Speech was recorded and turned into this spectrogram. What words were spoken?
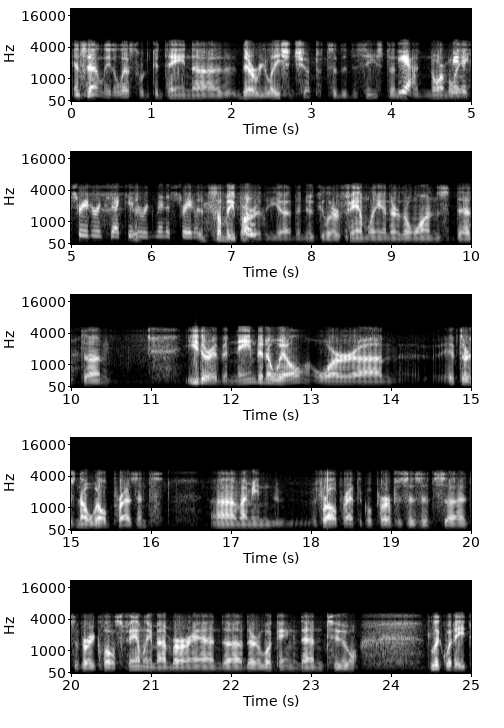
incidentally the list would contain uh, their relationship to the deceased and, yeah. and normally administrator executor it, administrator it's somebody part so, of the uh, the nuclear family and they're the ones that um, either have been named in a will or um, if there's no will present um, I mean for all practical purposes it's uh, it's a very close family member and uh, they're looking then to liquidate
